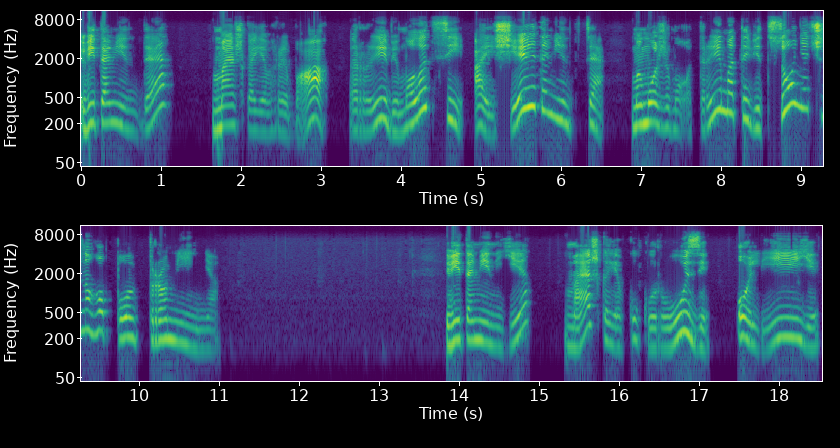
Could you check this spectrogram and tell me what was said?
Вітамін Д мешкає в грибах, рибі, молоці, а іще вітамін С ми можемо отримати від сонячного проміння. Вітамін Е мешкає в кукурузі, олії,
